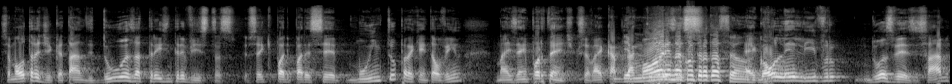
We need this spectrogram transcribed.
Isso é uma outra dica, tá? De duas a três entrevistas. Eu sei que pode parecer muito para quem está ouvindo, mas é importante, que você vai captar. Demore na coisas- contratação. É igual ler livro duas vezes, sabe?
